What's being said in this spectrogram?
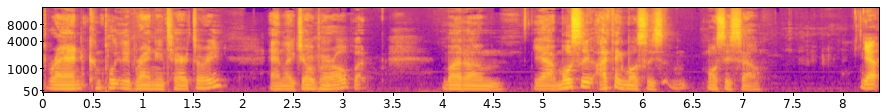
brand completely brand new territory, and like Joe Burrow. But but um yeah, mostly I think mostly mostly sell. Yeah.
